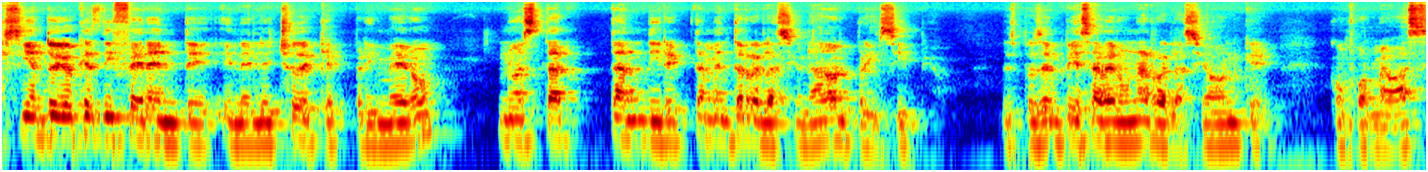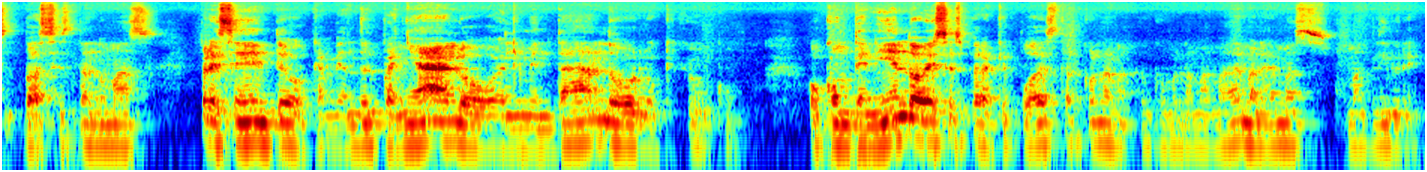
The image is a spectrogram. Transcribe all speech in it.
siento yo que es diferente en el hecho de que primero no está tan directamente relacionado al principio. Después empieza a haber una relación que conforme vas, vas estando más presente o cambiando el pañal o alimentando o, lo que, o, conteniendo a veces para que pueda estar con la, con la mamá de manera más, más libre.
